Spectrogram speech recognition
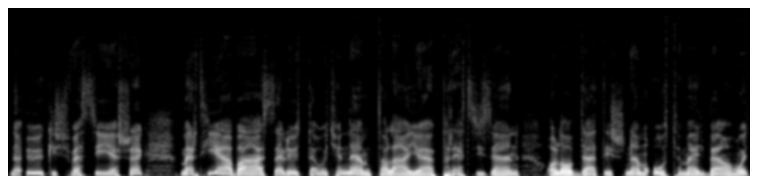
na ők is veszélyesek, mert hiába állsz előtte, hogyha nem találja el precízen a labdát, és nem ott megy be, ahogy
